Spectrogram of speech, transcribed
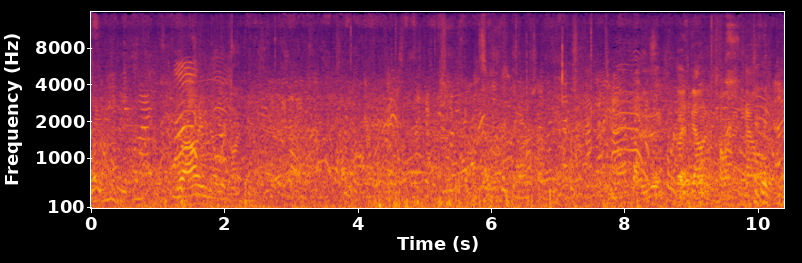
Well, I know we're not. Right down in Chinatown.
